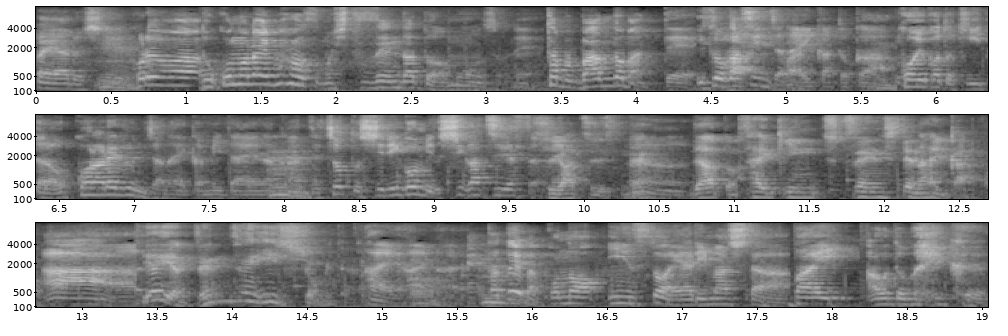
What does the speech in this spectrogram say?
ぱいあるし、うん。これはどこのライブハウスも必然だとは思うんですよね。多分バンドマンって忙しいんじゃないかとか、はい。こういうこと聞いたら怒られるんじゃないかみたいな感じで、ちょっと尻込みしがちですしよね。がちですね、うん。であと最近出演してないからとか。ああいやいや全然いいっしょみたいな。はいはいはい、うん。例えばこのインストアやりましたバイアウトブレイク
